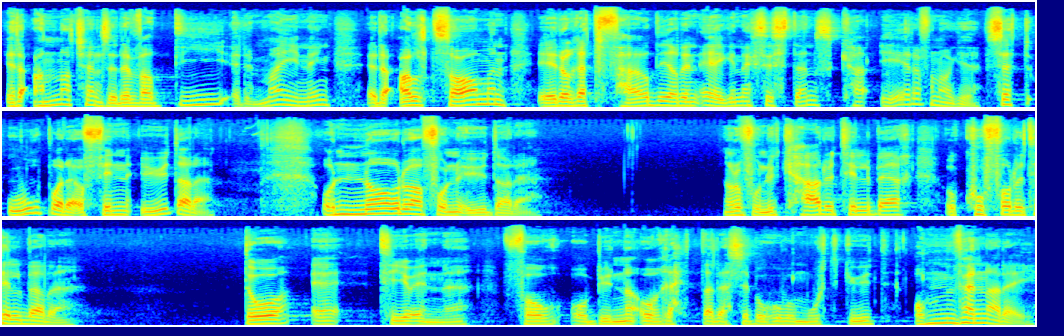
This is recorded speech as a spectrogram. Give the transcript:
Er det anerkjennelse? Er det verdi? Er det mening? Er det alt sammen? Er det å rettferdiggjøre din egen eksistens? Hva er det for noe? Sett ord på det og finn ut av det. Og når du har funnet ut av det, når du har funnet ut hva du tilber, og hvorfor du tilber det, da er tida inne for å begynne å rette disse behovene mot Gud. Omvende deg.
